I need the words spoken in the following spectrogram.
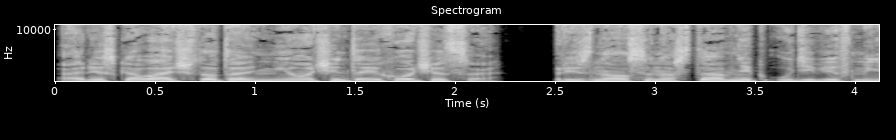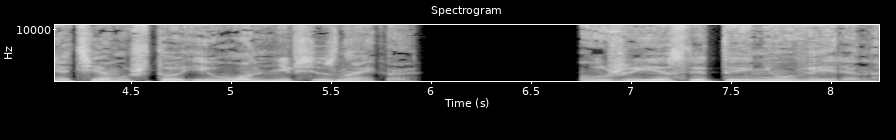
а рисковать что-то не очень-то и хочется признался наставник, удивив меня тем, что и он не всезнайка. «Уже если ты не уверен,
